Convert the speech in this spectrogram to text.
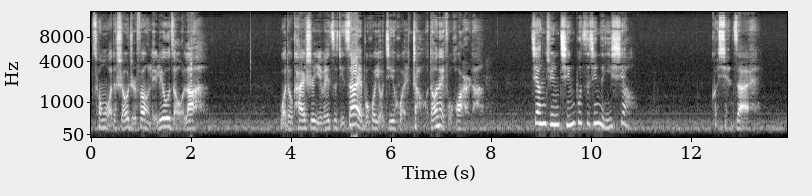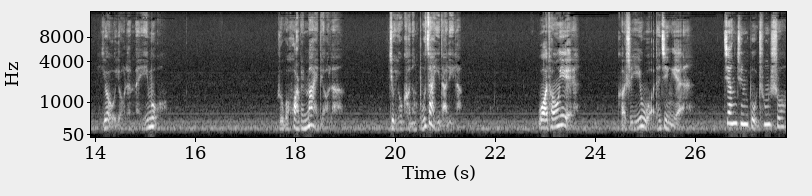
从我的手指缝里溜走了。我都开始以为自己再不会有机会找到那幅画了。将军情不自禁的一笑。可现在又有了眉目。如果画被卖掉了，就有可能不在意大利了。我同意，可是以我的经验，将军补充说，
